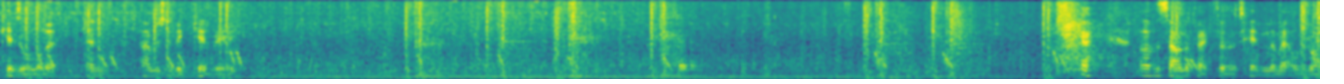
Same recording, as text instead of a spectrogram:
Kids will love it, and I'm just a big kid, really. love the sound effect of it hitting the metal drums.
